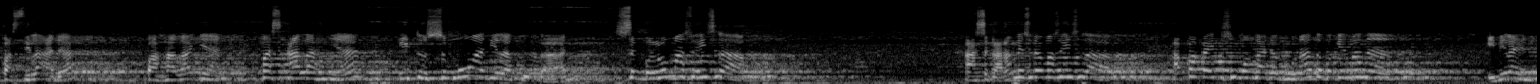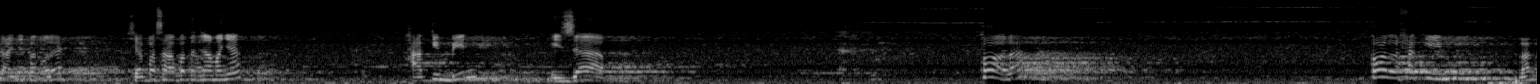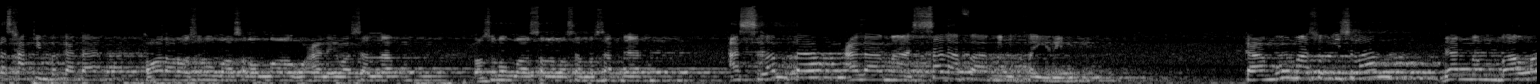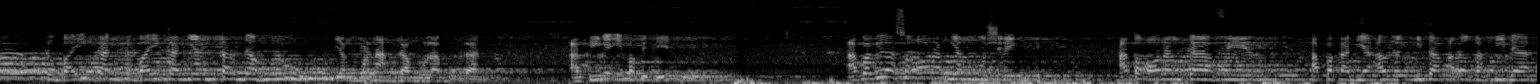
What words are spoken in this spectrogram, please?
pastilah ada pahalanya. Masalahnya itu semua dilakukan sebelum masuk Islam. Nah sekarang dia sudah masuk Islam. Apakah itu semua nggak ada guna atau bagaimana? Inilah yang ditanyakan oleh siapa sahabat tadi namanya? Hakim bin Hizam. Qala Qala Hakim Lantas Hakim berkata, Qala Rasulullah sallallahu alaihi wasallam Rasulullah sallallahu alaihi wasallam bersabda, "Aslamta ala ma salafa min khairin." Kamu masuk Islam dan membawa kebaikan-kebaikan yang terdahulu yang pernah kamu lakukan. Artinya Ifafiddin, apabila seorang yang musyrik atau orang kafir, apakah dia ahli kitab ataukah tidak,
